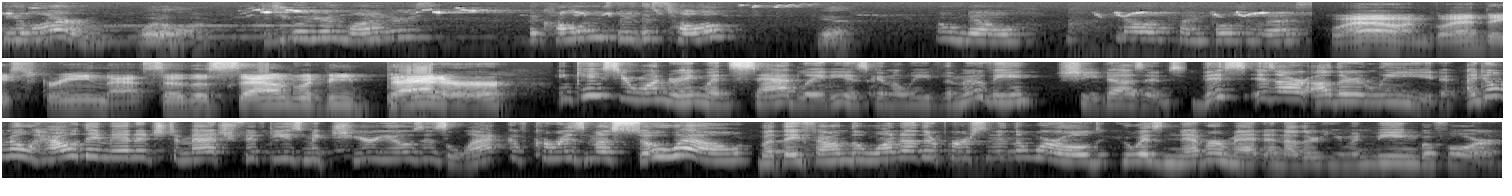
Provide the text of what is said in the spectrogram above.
The alarm. What alarm? Did you go near the monitors? The columns, they're this tall? Yeah. Oh no. Now they'll find both of us. Wow, I'm glad they screened that so the sound would be better. In case you're wondering when Sad Lady is gonna leave the movie, she doesn't. This is our other lead. I don't know how they managed to match 50s McCheerios' lack of charisma so well, but they found the one other person in the world who has never met another human being before.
